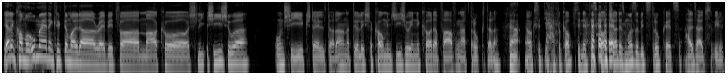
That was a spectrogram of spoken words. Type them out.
Ja, dann kommen wir um, dann kriegt er mal der Rabbit von Marco Schli Skischuhe und Ski gestellt, oder? Natürlich schon kaum in Skischuhe reingehauen, der Anfang an gedruckt, oder? Ja. Dann haben wir gesagt, ja, verkopft dich nicht, das geht schon, das muss ein bisschen drucken, jetzt halt halb so wild.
